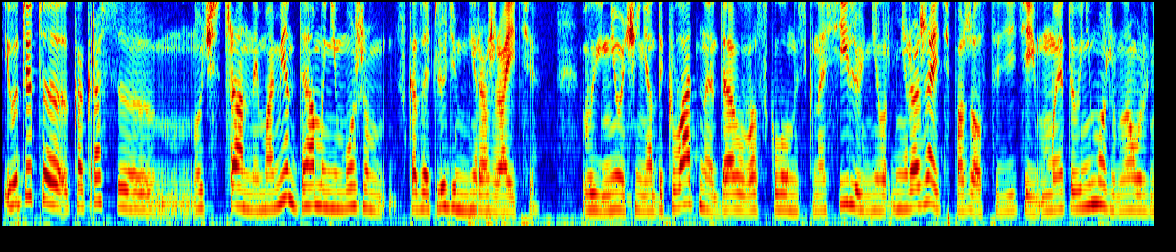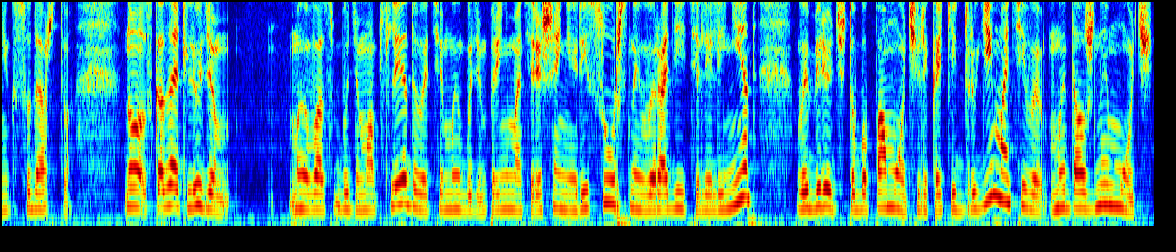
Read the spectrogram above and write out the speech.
И вот это как раз э, очень странный момент, да, мы не можем сказать людям не рожайте вы не очень адекватны, да, у вас склонность к насилию, не, не рожайте, пожалуйста, детей. Мы этого не можем на уровне государства. Но сказать людям, мы вас будем обследовать, и мы будем принимать решение, ресурсный вы родитель или нет, вы берете, чтобы помочь, или какие-то другие мотивы, мы должны мочь.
